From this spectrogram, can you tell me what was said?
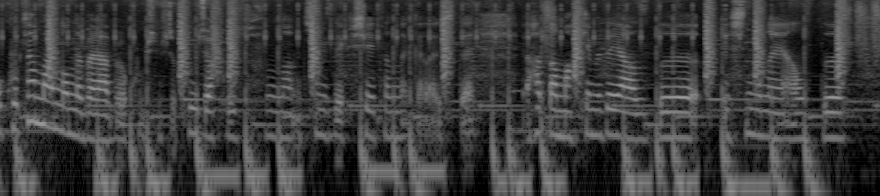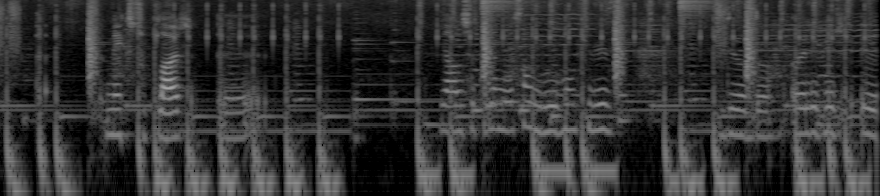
okurken ben de onunla beraber okumuştum. İşte Kuyucaklı Yusuf'undan içimizdeki şeytanına kadar işte hatta mahkemede yazdığı, eşinin ona yazdığı e, mektuplar e, yanlış hatırlamıyorsam Ruhun Filiz diyordu. Öyle bir e,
